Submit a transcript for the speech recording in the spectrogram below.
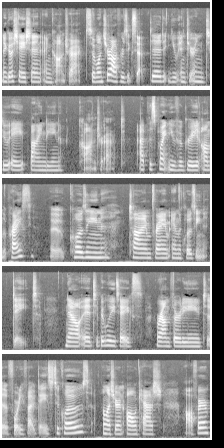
negotiation and contract. So once your offer is accepted, you enter into a binding contract. At this point, you've agreed on the price, the closing time frame, and the closing date. Now, it typically takes around 30 to 45 days to close, unless you're an all cash offer.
